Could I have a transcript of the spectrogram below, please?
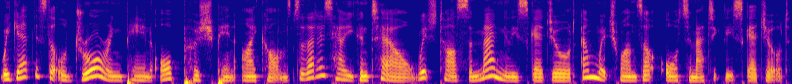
We get this little drawing pin or push pin icon. So that is how you can tell which tasks are manually scheduled and which ones are automatically scheduled.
